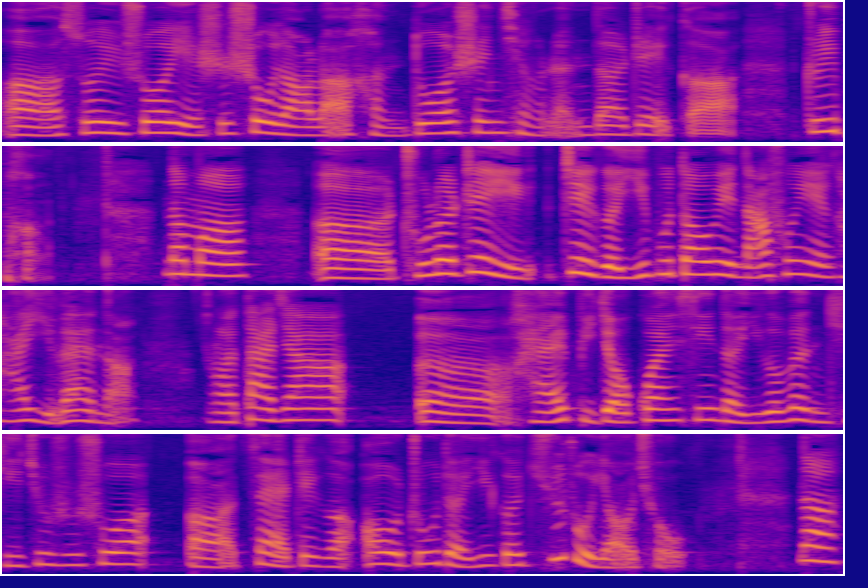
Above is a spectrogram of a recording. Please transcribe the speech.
呃所以说也是受到了很多申请人的这个追捧。那么。呃，除了这一这个一步到位拿枫叶卡以外呢，啊，大家呃还比较关心的一个问题就是说，呃，在这个澳洲的一个居住要求，那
